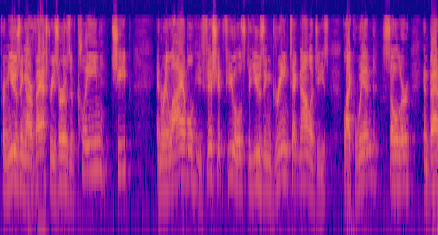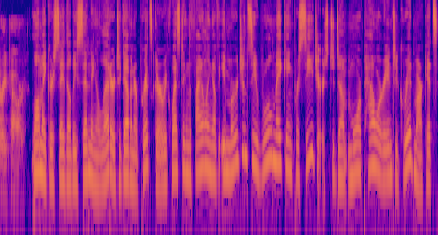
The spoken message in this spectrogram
from using our vast reserves of clean, cheap, and reliable, efficient fuels to using green technologies like wind, solar, and battery power. Lawmakers say they'll be sending a letter to Governor Pritzker requesting the filing of emergency rulemaking procedures to dump more power into grid markets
